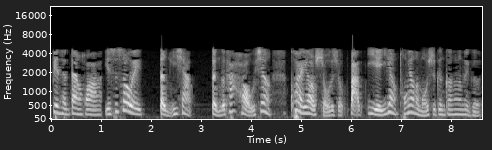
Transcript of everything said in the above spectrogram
变成蛋花，也是稍微等一下，等个它好像快要熟的时候，把也一样，同样的模式跟刚刚那个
